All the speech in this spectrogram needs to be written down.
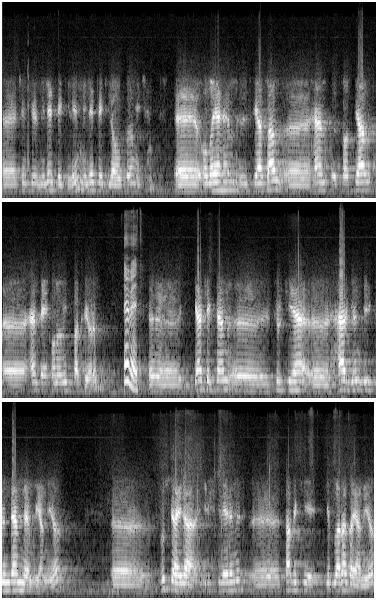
E, çünkü milletvekiliyim. Milletvekili olduğum için e, olaya hem siyasal e, hem sosyal e, hem de ekonomik bakıyorum. Evet, E, gerçekten e, Türkiye e, her gün bir gündemle uyanıyor. E, Rusya ile ilişkilerimiz e, tabii ki yıllara dayanıyor.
